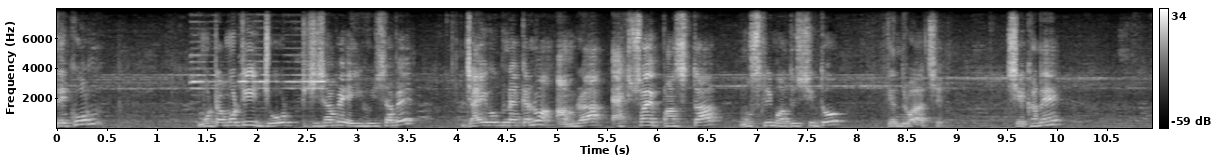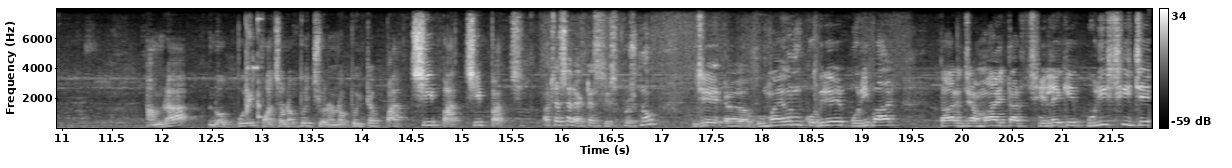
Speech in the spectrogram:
দেখুন মোটামুটি জোট হিসাবে এই হিসাবে যাই হোক না কেন আমরা একশো পাঁচটা মুসলিম অধ্যুষিত কেন্দ্র আছে। সেখানে আমরা নব্বই পঁচানব্বই চুরানব্বইটা পাচ্ছি পাচ্ছি পাচ্ছি। আচ্ছা স্যার একটা শেষ প্রশ্ন যে হুমায়ুন কবিরের পরিবার তার জামাই তার ছেলেকে পুলিশি যে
